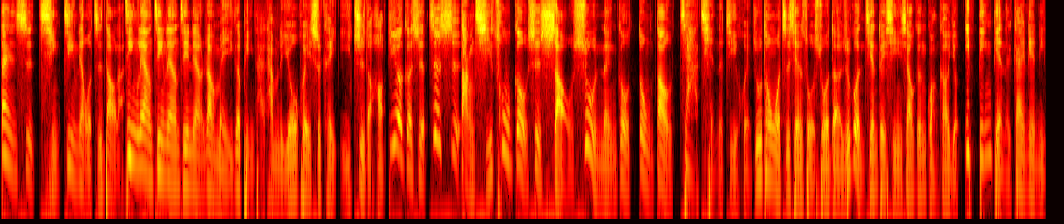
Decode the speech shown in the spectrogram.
但是请尽量，我知道了，尽量尽量尽量让每一个平台他们的优惠是可以一致的哈。第二个是，这是档期促购是少数能够动到价钱的机会。如同我之前所说的，如果你今天对行销跟广告有一丁点的概念，你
